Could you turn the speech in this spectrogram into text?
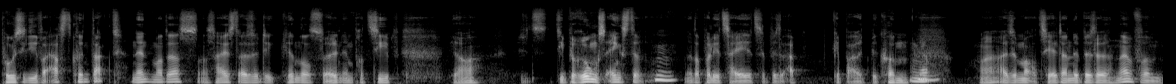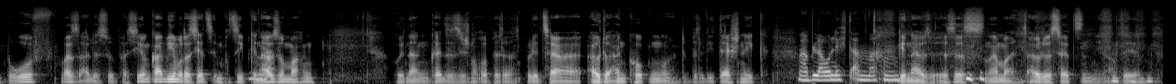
positiver Erstkontakt, nennt man das. Das heißt also, die Kinder sollen im Prinzip ja die Berührungsängste mit der Polizei jetzt ein bisschen abgebaut bekommen. Ja, also man erzählt dann ein bisschen ne, vom Beruf, was alles so passieren kann, wie wir das jetzt im Prinzip genauso machen. Und dann können sie sich noch ein bisschen das Polizeiauto angucken und ein bisschen die Technik. Mal Blaulicht anmachen. Genau so ist es. ne, mal ins Auto setzen, je nachdem.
